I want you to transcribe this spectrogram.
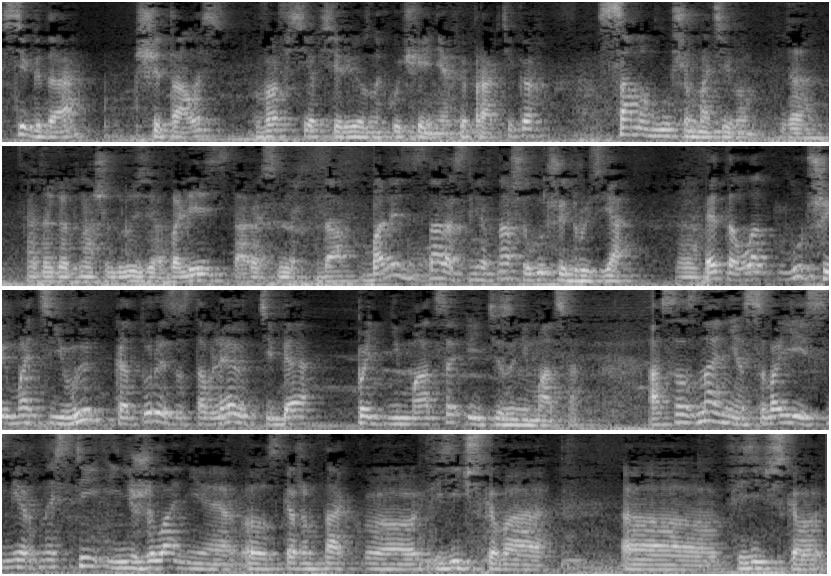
всегда считалось во всех серьезных учениях и практиках самым лучшим мотивом. Да, это как наши друзья. Болезнь, старая смерть. Да, болезнь, старая смерть, наши лучшие друзья. Да. Это лучшие мотивы, которые заставляют тебя подниматься и идти заниматься. Осознание своей смертности и нежелание, э, скажем так, э, физического, э, физического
